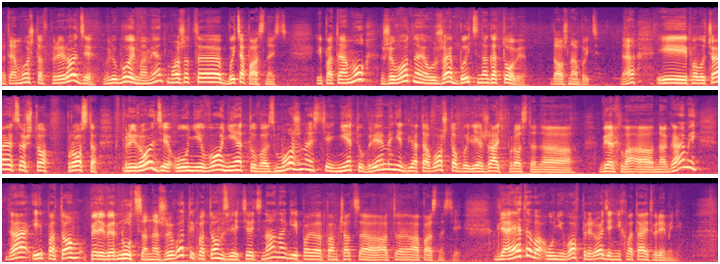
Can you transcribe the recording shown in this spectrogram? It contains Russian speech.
Потому что в природе в любой момент может э, быть опасность. И потому животное уже быть наготове должна быть. Да? И получается, что просто в природе у него нет возможности, нет времени для того, чтобы лежать просто на вверх ла- ногами, да, и потом перевернуться на живот, и потом взлететь на ноги и по- помчаться от э, опасностей. Для этого у него в природе не хватает времени.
